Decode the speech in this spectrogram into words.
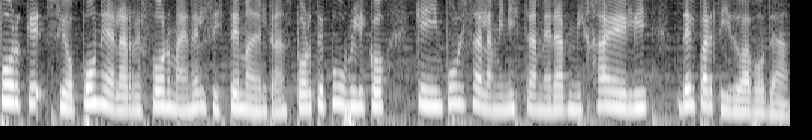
porque se opone a la reforma en el sistema del transporte público que impulsa la ministra Merav Mijaeli del partido Abodá.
